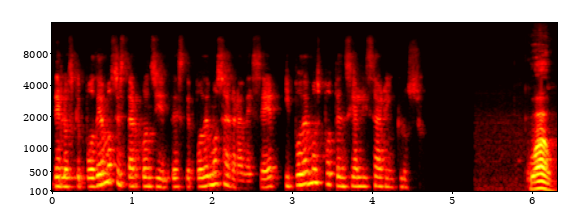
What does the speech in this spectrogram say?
de los que podemos estar conscientes, que podemos agradecer y podemos potencializar incluso. ¡Wow!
